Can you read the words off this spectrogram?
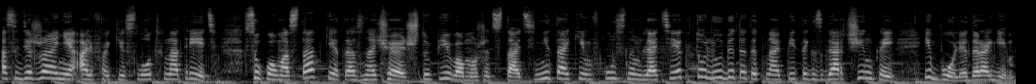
а содержание альфа-кислот на треть. В сухом остатке это означает, что пиво может стать не таким вкусным для тех, кто любит этот напиток с горчинкой и более дорогим.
